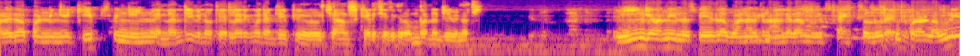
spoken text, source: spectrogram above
அழகா பண்ணீங்க. கீப் சிங்கிங் நன்றி வினோத். எல்லாருக்குமே நன்றி. ஒரு சான்ஸ் கிடைச்சதுக்கு ரொம்ப நன்றி வினோத். நீங்க வந்து இந்த ஸ்பேஸ்ல பண்ணதுக்கு நாங்க தான் உங்களுக்கு தேங்க்ஸ் சொல்லுவோம் சூப்பரா lovely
